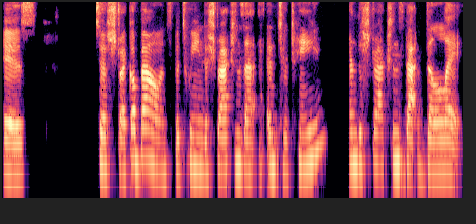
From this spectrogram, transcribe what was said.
is to strike a balance between distractions that entertain and distractions that delay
